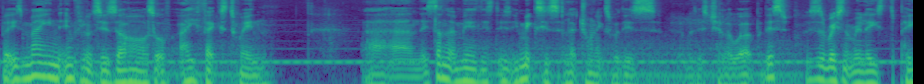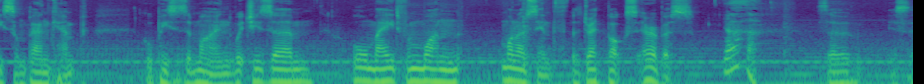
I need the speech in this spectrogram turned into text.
but his main influences are sort of Aphex Twin, and he's done. I mean, he mixes electronics with his with his cello work. But this this is a recent released piece on Bandcamp called Pieces of Mind, which is um, all made from one monosynth, the Dreadbox Erebus. Ah, So it's a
